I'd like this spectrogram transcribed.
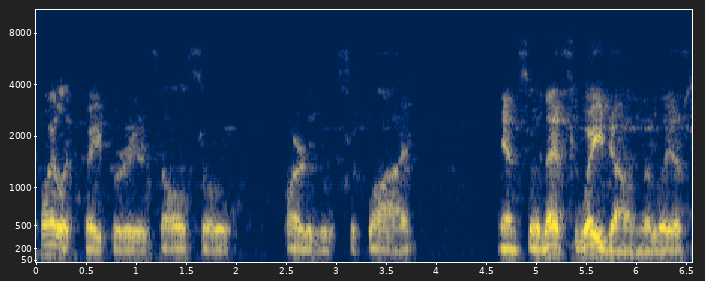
toilet paper is also part of the supply. And so that's way down the list.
